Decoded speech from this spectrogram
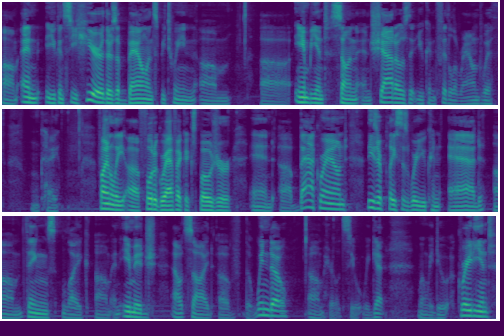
Um, and you can see here there's a balance between uh, ambient sun and shadows that you can fiddle around with. Okay. Finally, uh, photographic exposure and uh, background. These are places where you can add um, things like um, an image outside of the window. Um, here, let's see what we get when we do a gradient.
